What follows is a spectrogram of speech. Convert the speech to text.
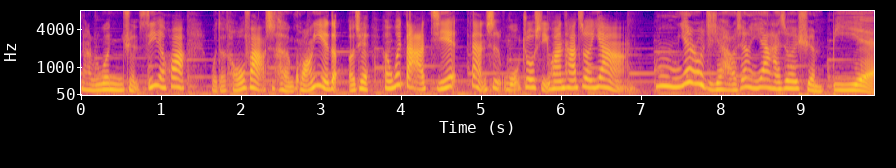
那如果你选 C 的话，我的头发是很狂野的，而且很会打结，但是我就喜欢它这样。嗯，燕如姐姐好像一样，还是会选 B 耶，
